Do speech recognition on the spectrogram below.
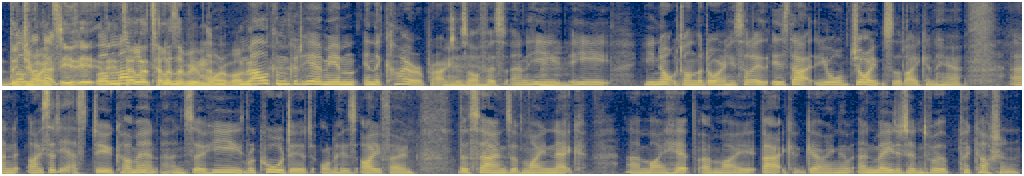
the well, joints? It, it, well, Mal- tell, tell, us a bit more about Malcolm that. Malcolm could hear me in, in the chiropractor's yeah. office and he, mm-hmm. he, he knocked on the door and he said, Is that your joints that I can hear? And I said, Yes, do come in. And so he recorded on his iPhone the sounds of my neck and my hip and my back going and made it into a percussion.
